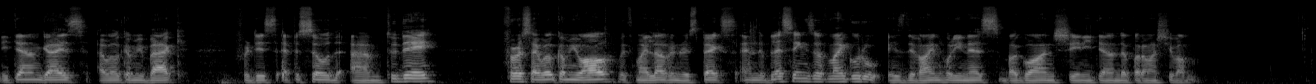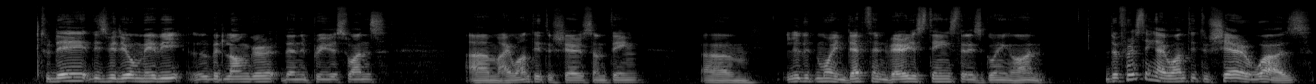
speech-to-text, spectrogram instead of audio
Nityanand guys, I welcome you back for this episode. Um, today, first I welcome you all with my love and respects and the blessings of my Guru, His Divine Holiness Bhagwan Sri Nithyananda Paramashivam. Today, this video may be a little bit longer than the previous ones. Um, I wanted to share something um, a little bit more in depth and various things that is going on. The first thing I wanted to share was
